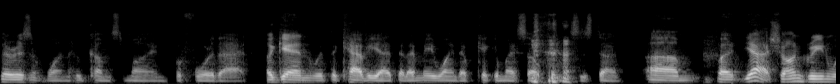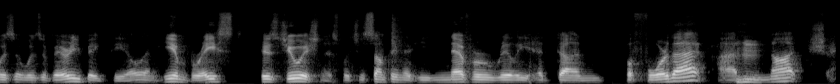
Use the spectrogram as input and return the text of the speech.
there isn't one who comes to mind before that again with the caveat that i may wind up kicking myself when this is done um, but yeah shawn green was was a very big deal and he embraced his jewishness which is something that he never really had done before that. I'm Mhm. not i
